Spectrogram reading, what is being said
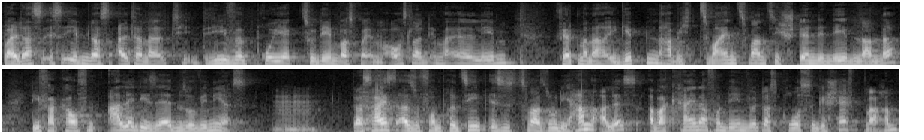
weil das ist eben das alternative Projekt zu dem, was wir im Ausland immer erleben. Fährt man nach Ägypten, habe ich 22 Stände nebeneinander, die verkaufen alle dieselben Souvenirs. Das heißt also vom Prinzip ist es zwar so, die haben alles, aber keiner von denen wird das große Geschäft machen.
